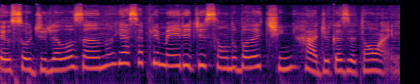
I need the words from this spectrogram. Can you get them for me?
Eu sou Julia Lozano e essa é a primeira edição do boletim Rádio Gazeta Online.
